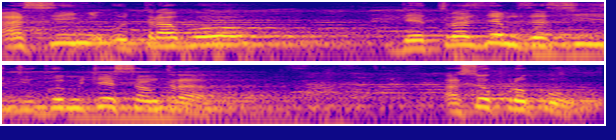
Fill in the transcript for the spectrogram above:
assignent aux travaux des troisièmes assises du comité central. À ce propos,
